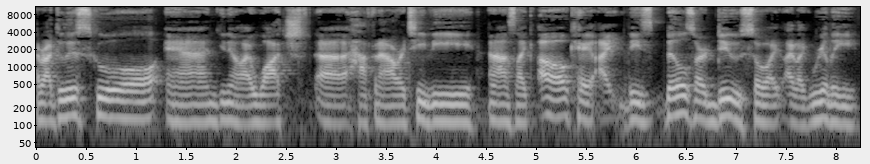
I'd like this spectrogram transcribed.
I brought Julie to school and, you know, I watched uh, half an hour TV and I was like, oh, okay, I, these bills are due. So I, I like really,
